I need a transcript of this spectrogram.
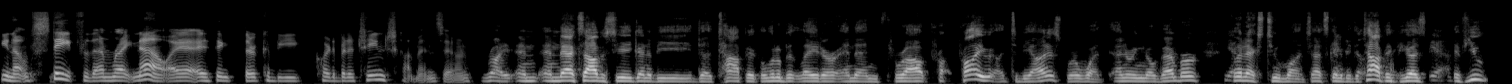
you know state for them right now. I i think there could be quite a bit of change coming soon. Right. And and that's obviously going to be the topic a little bit later. And then throughout probably uh, to be honest we're what entering november yeah. for the next two months. That's going to be the topic because yeah. if you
